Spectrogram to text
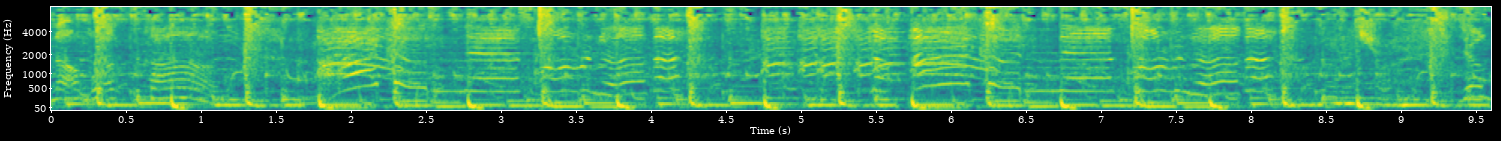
Your groove, I couldn't dance for another I couldn't mess with another Young,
